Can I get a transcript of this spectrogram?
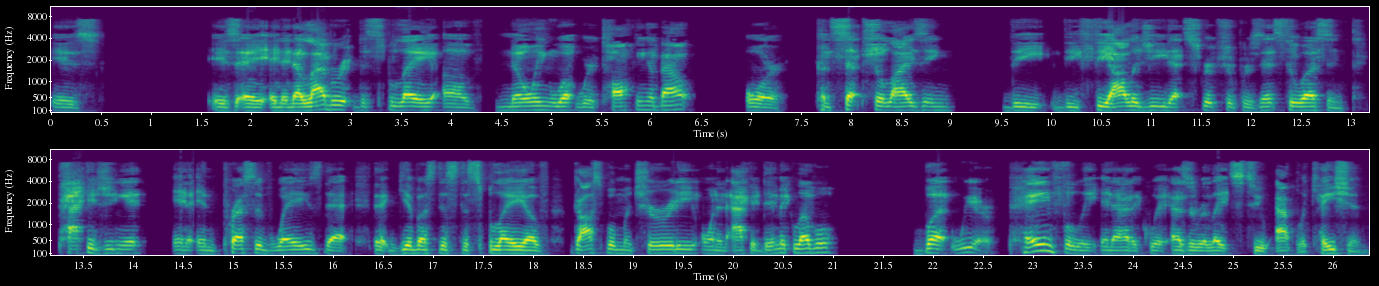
is is a an, an elaborate display of knowing what we're talking about or conceptualizing the the theology that scripture presents to us and packaging it in impressive ways that that give us this display of gospel maturity on an academic level. But we are painfully inadequate as it relates to application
